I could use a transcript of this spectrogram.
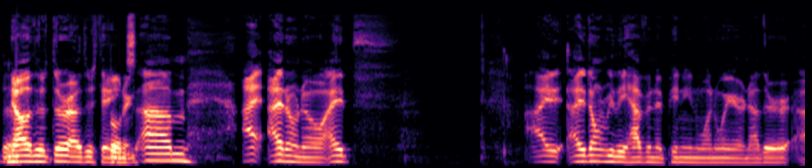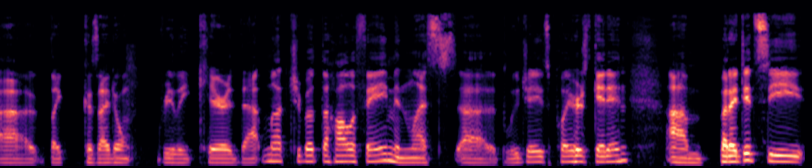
the no, there, there are other things. voting. Um, I I don't know. I I I don't really have an opinion one way or another. Uh, like because I don't really care that much about the Hall of Fame unless uh, Blue Jays players get in. Um, but I did see.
